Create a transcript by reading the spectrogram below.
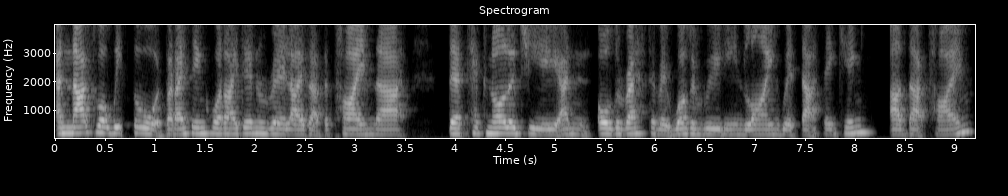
and that's what we thought. But i think what i didn't realize at the time that the technology and all the rest of it wasn't really in line with that thinking at that time.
